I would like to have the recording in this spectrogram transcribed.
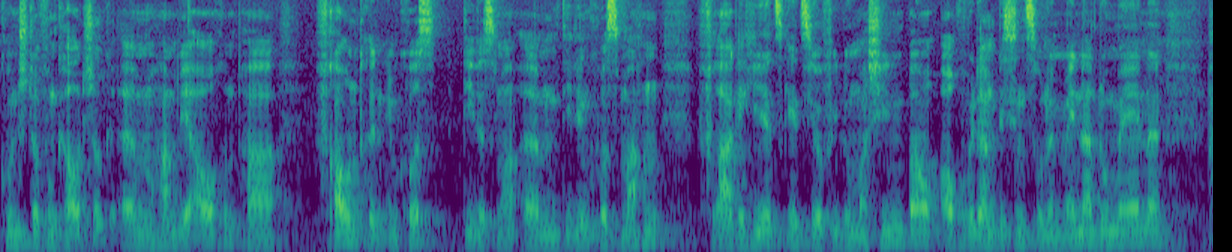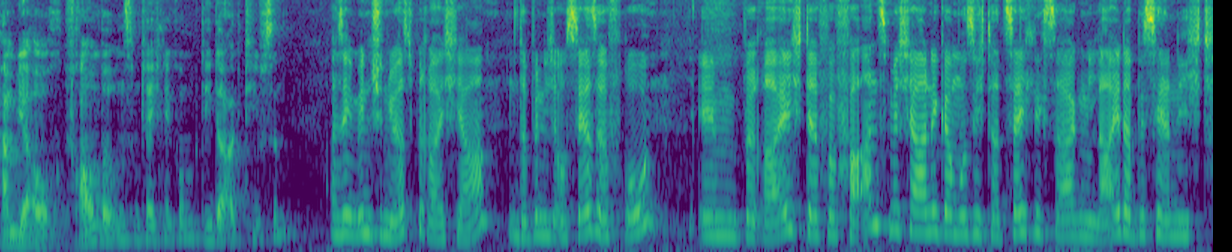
Kunststoff und Kautschuk ähm, haben wir auch ein paar Frauen drin im Kurs, die, das, ähm, die den Kurs machen. Frage hier, jetzt geht es hier viel um Maschinenbau, auch wieder ein bisschen so eine Männerdomäne. Haben wir auch Frauen bei uns im Technikum, die da aktiv sind? Also im Ingenieursbereich ja, und da bin ich auch sehr, sehr froh. Im Bereich der Verfahrensmechaniker muss ich tatsächlich sagen, leider bisher nicht.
